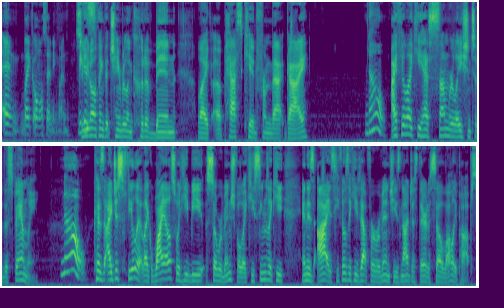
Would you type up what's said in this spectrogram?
and like almost anyone. So you don't think that Chamberlain could have been like a past kid from that guy? No, I feel like he has some relation to this family. no. Cause I just feel it. Like, why else would he be so revengeful? Like, he seems like he, in his eyes, he feels like he's out for revenge. He's not just there to sell lollipops.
